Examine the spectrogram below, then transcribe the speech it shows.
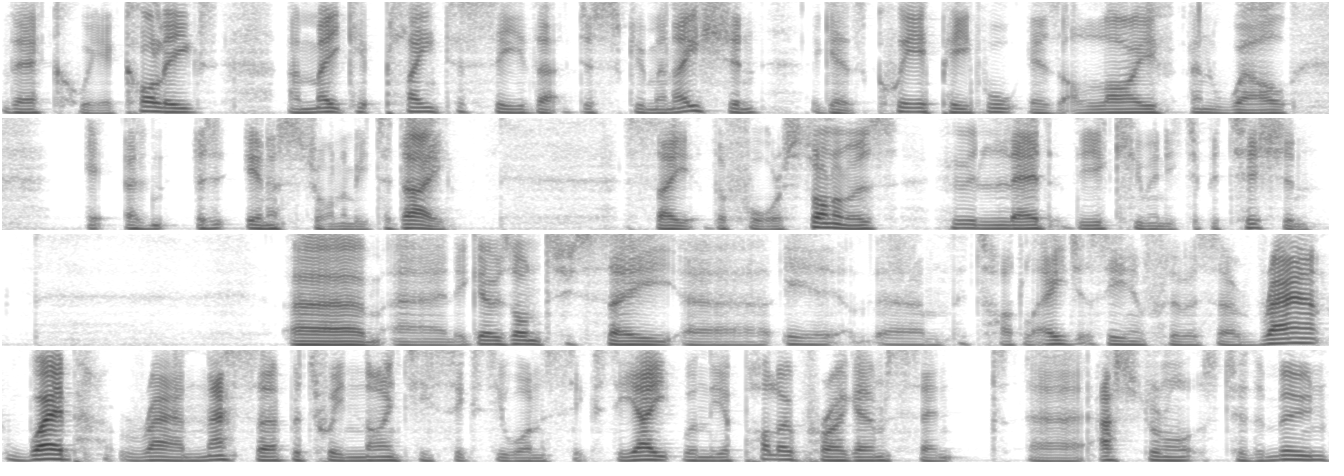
their queer colleagues and make it plain to see that discrimination against queer people is alive and well in, in astronomy today. Say the four astronomers who led the community petition. Um, and it goes on to say uh, um, the title agency influencer ran, Webb ran NASA between 1961 and 68 when the Apollo program sent uh, astronauts to the moon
